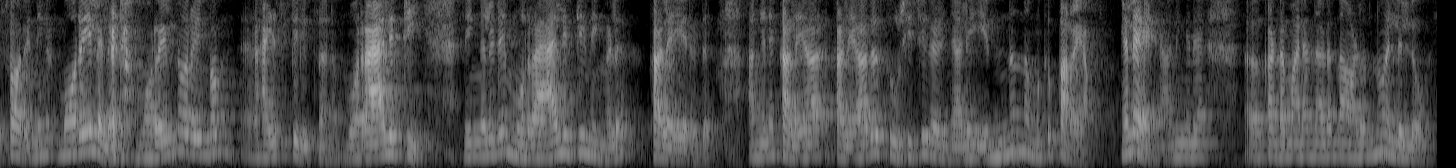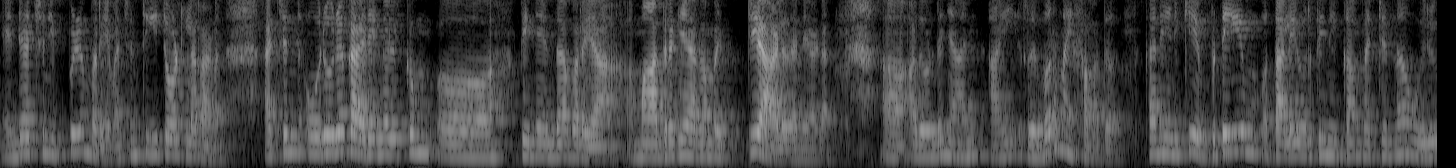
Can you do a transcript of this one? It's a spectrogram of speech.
സോറി നിങ്ങൾ മൊറയിലല്ല കേട്ടോ. മൊറയിൽ എന്ന് പറയുമ്പം ഹൈ സ്പിരിറ്റ്സ് ആണ്. മൊറാലിറ്റി നിങ്ങളുടെ മൊറാലിറ്റി നിങ്ങൾ കളയരുത്. അങ്ങനെ കളയാ കളയാതെ സൂക്ഷിച്ചു കഴിഞ്ഞാൽ എന്നും നമുക്ക് പറയാം. അല്ലേ? ഞാനിങ്ങനെ കണ്ടമാനം നടന്ന ആളൊന്നും അല്ലല്ലോ. എന്റെ അച്ഛൻ ഇപ്പോഴും പറയും അച്ഛൻ ടീ ടോട്ടലറാണ് അച്ഛൻ ഓരോരോ കാര്യങ്ങൾക്കും പിന്നെ എന്താ പറയുക മാതൃകയാകാൻ പറ്റിയ ആൾ തന്നെയാണ്. അതുകൊണ്ട് ഞാൻ ഐ റിവർ മൈ ഫാദർ കാരണം എനിക്ക് എവിടെയും തലയുർത്തി നിൽക്കാൻ പറ്റുന്ന ഒരു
